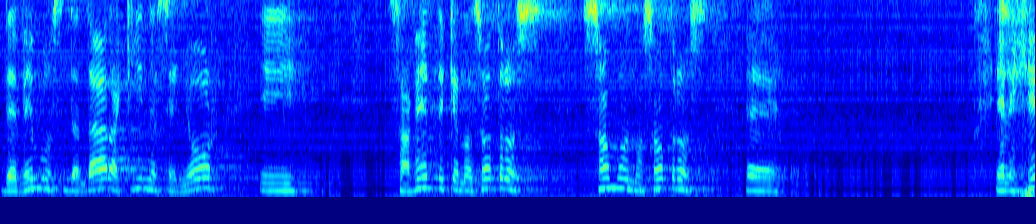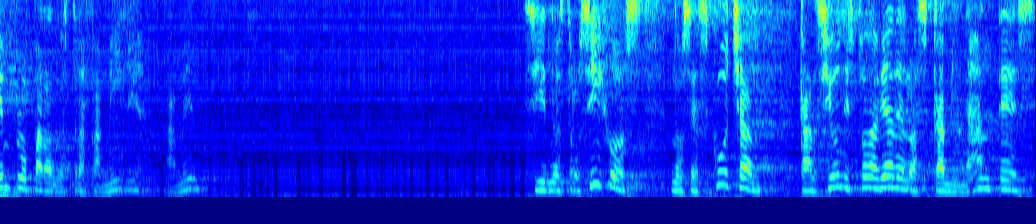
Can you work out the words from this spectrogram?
debemos de andar aquí en el Señor y saber de que nosotros somos nosotros eh, el ejemplo para nuestra familia. Amén. Si nuestros hijos nos escuchan canciones todavía de los caminantes,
